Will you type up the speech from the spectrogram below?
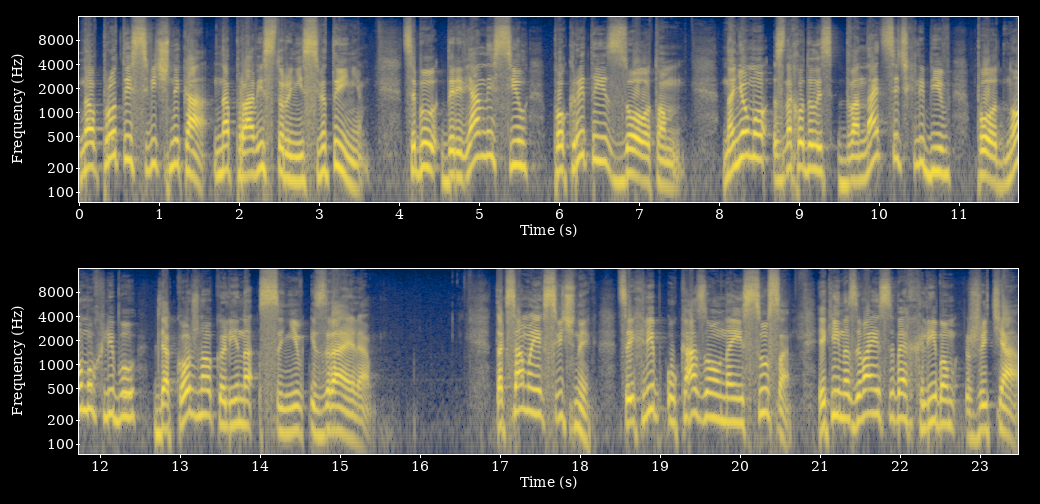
навпроти свічника на правій стороні святині. Це був дерев'яний стіл, покритий золотом. На ньому знаходились 12 хлібів по одному хлібу для кожного коліна синів Ізраїля. Так само, як свічник, цей хліб указував на Ісуса, який називає себе хлібом життя.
